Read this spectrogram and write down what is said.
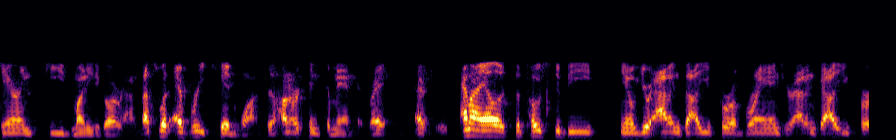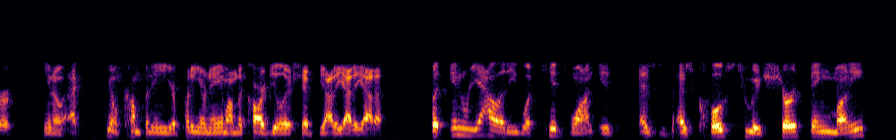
guaranteed money to go around. That's what every kid wants. The hunter can command it, right? NIL is supposed to be, you know, you're adding value for a brand, you're adding value for, you know, X, you know, company, you're putting your name on the car dealership, yada yada yada. But in reality, what kids want is as as close to a sure thing money,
